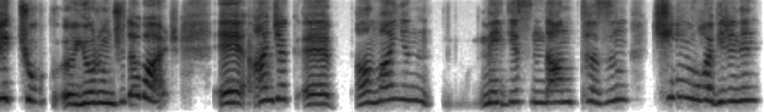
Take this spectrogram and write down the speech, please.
pek çok yorumcu da var. Ancak Almanya'nın medyasından Taz'ın Çin muhabirinin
